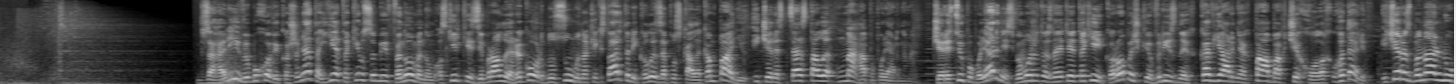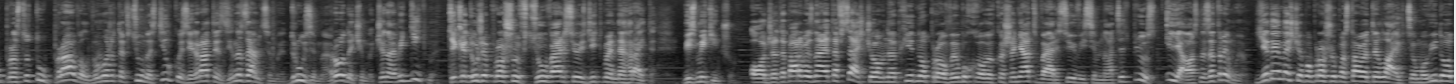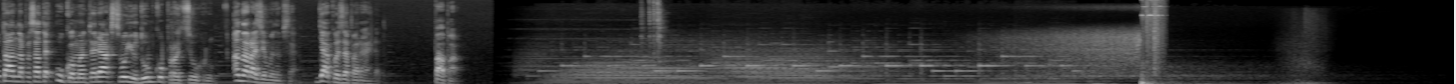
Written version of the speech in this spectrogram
Взагалі, вибухові кошенята є таким собі феноменом, оскільки зібрали рекордну суму на кікстартері, коли запускали кампанію, і через це стали мега популярними. Через цю популярність ви можете знайти такі коробочки в різних кав'ярнях, пабах чи холах готелів. І через банальну простоту правил ви можете всю настілку зіграти з іноземцями, друзями, родичами чи навіть дітьми. Тільки дуже прошу в цю версію з дітьми не грайте. Візьміть іншу. Отже, тепер ви знаєте все, що вам необхідно про вибухових кошенят версію 18+, і я вас не затримую. Єдине, що попрошу поставити лайк цьому відео та написати у коментарях свою думку про цю гру. А наразі в мене все. Дякую за перегляд. Па-па.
